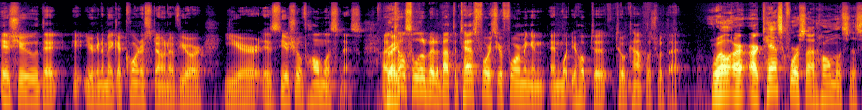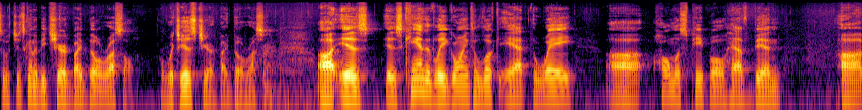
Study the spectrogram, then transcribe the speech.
issue that you're going to make a cornerstone of your year is the issue of homelessness. Uh, Right. Tell us a little bit about the task force you're forming and, and what you hope to, to accomplish with that. Well, our, our task force on homelessness, which is going to be chaired by Bill Russell, or which is chaired by Bill Russell, uh, is, is candidly going to look at the way uh, homeless people have been uh,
